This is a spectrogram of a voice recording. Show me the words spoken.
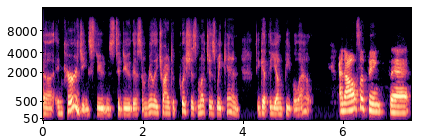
uh, encouraging students to do this i'm really trying to push as much as we can to get the young people out. And i also think that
